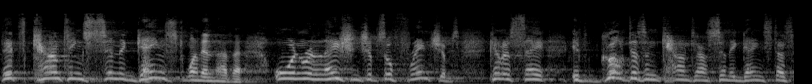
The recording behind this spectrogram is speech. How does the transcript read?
That's counting sin against one another, or in relationships or friendships. Can I say, if God doesn't count our sin against us,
